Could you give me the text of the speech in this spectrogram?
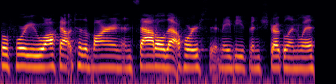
before you walk out to the barn and saddle that horse that maybe you've been struggling with,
